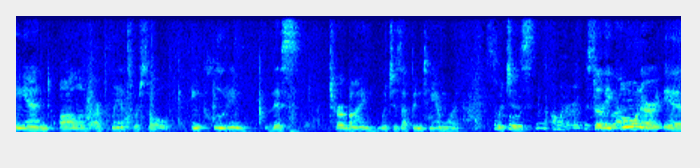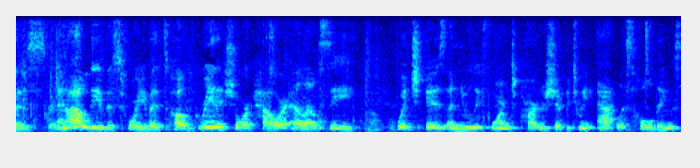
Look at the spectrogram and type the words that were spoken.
and all of our plants were sold, including this turbine, which is up in Tamworth, So which is the owner of the so the owner is, and I'll leave this for you, but it's called Granite Shore Power LLC, oh. Which is a newly formed partnership between Atlas Holdings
